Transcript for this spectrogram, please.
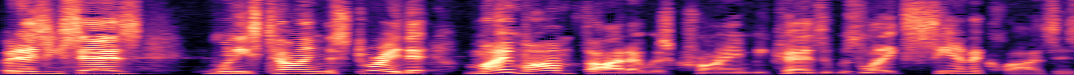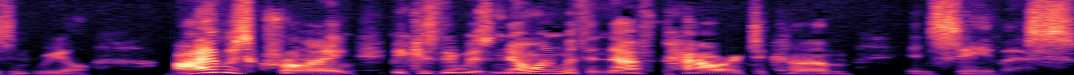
But as he says when he's telling the story, that my mom thought I was crying because it was like Santa Claus isn't real. I was crying because there was no one with enough power to come and save us.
